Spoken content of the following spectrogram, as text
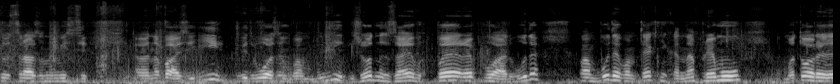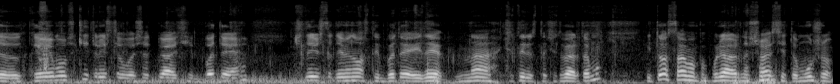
тут зразу на місці е, на базі і відвозимо вам жодних зайвих переплат буде. Вам буде вам техніка напряму. Мотори КМовські 385 БТ, 490 БТ йде на 404 і то саме популярне шасі, тому що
